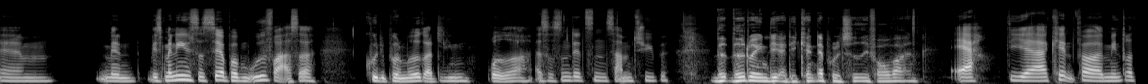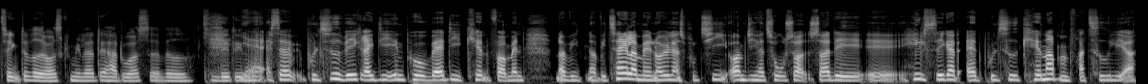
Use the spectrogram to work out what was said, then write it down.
Øhm, men hvis man egentlig så ser på dem udefra, så kunne de på en måde godt ligne brødre. Altså sådan lidt sådan samme type. Ved, ved du egentlig, at de kendt af politiet i forvejen? Ja, de er kendt for mindre ting, det ved jeg også, Camilla, det har du også øh, været lidt inde Ja, altså politiet vil ikke rigtig ind på, hvad de er kendt for, men når vi, når vi taler med Nordjyllands politi om de her to, så, så er det øh, helt sikkert, at politiet kender dem fra tidligere.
